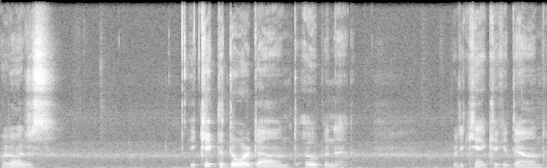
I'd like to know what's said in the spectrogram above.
Why don't I just... He kicked the door down to open it. But he can't kick it down.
